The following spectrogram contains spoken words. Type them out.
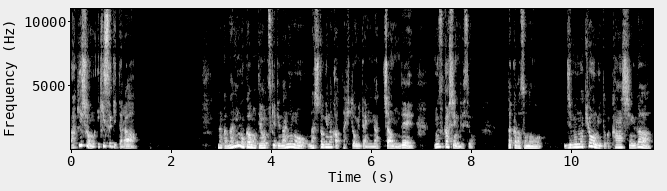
飽き性も行き過ぎたら、なんか何もかも手をつけて何も成し遂げなかった人みたいになっちゃうんで、難しいんですよ。だからその、自分の興味とか関心が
